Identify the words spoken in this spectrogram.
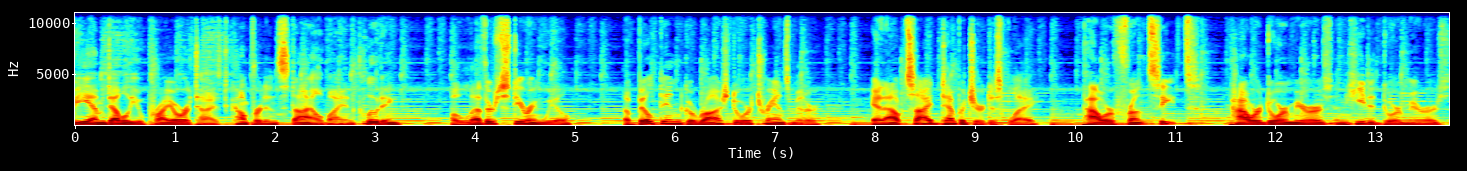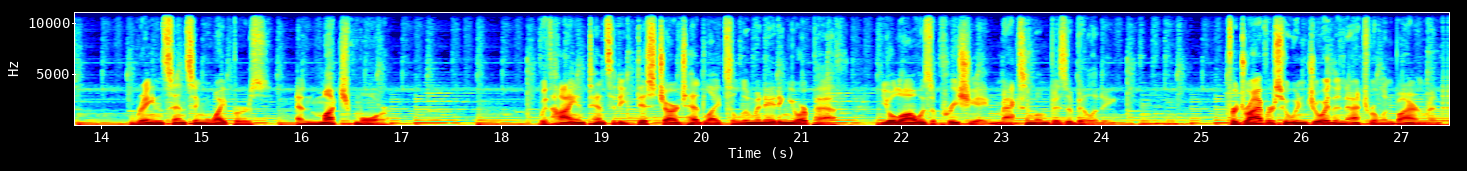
BMW prioritized comfort and style by including a leather steering wheel, a built-in garage door transmitter, an outside temperature display, power front seats, power door mirrors and heated door mirrors, rain-sensing wipers, and much more. With high-intensity discharge headlights illuminating your path, you'll always appreciate maximum visibility. For drivers who enjoy the natural environment,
